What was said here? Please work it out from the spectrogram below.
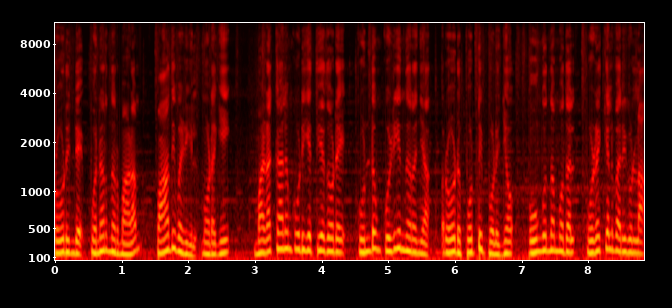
റോഡിന്റെ പുനർനിർമ്മാണം പാതി വഴിയിൽ മുടങ്ങി. മഴക്കാലം കൂടിയെത്തിയതോടെ കുണ്ടും കുഴിയും നിറഞ്ഞ് റോഡ് പൊട്ടിപ്പൊളിഞ്ഞു. പൂങ്കുന്നം മുതൽ പുഴയ്ക്കൽ വരെയുള്ള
